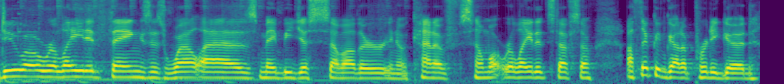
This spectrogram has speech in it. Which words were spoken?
duo related things as well as maybe just some other, you know, kind of somewhat related stuff. So I think we've got a pretty good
